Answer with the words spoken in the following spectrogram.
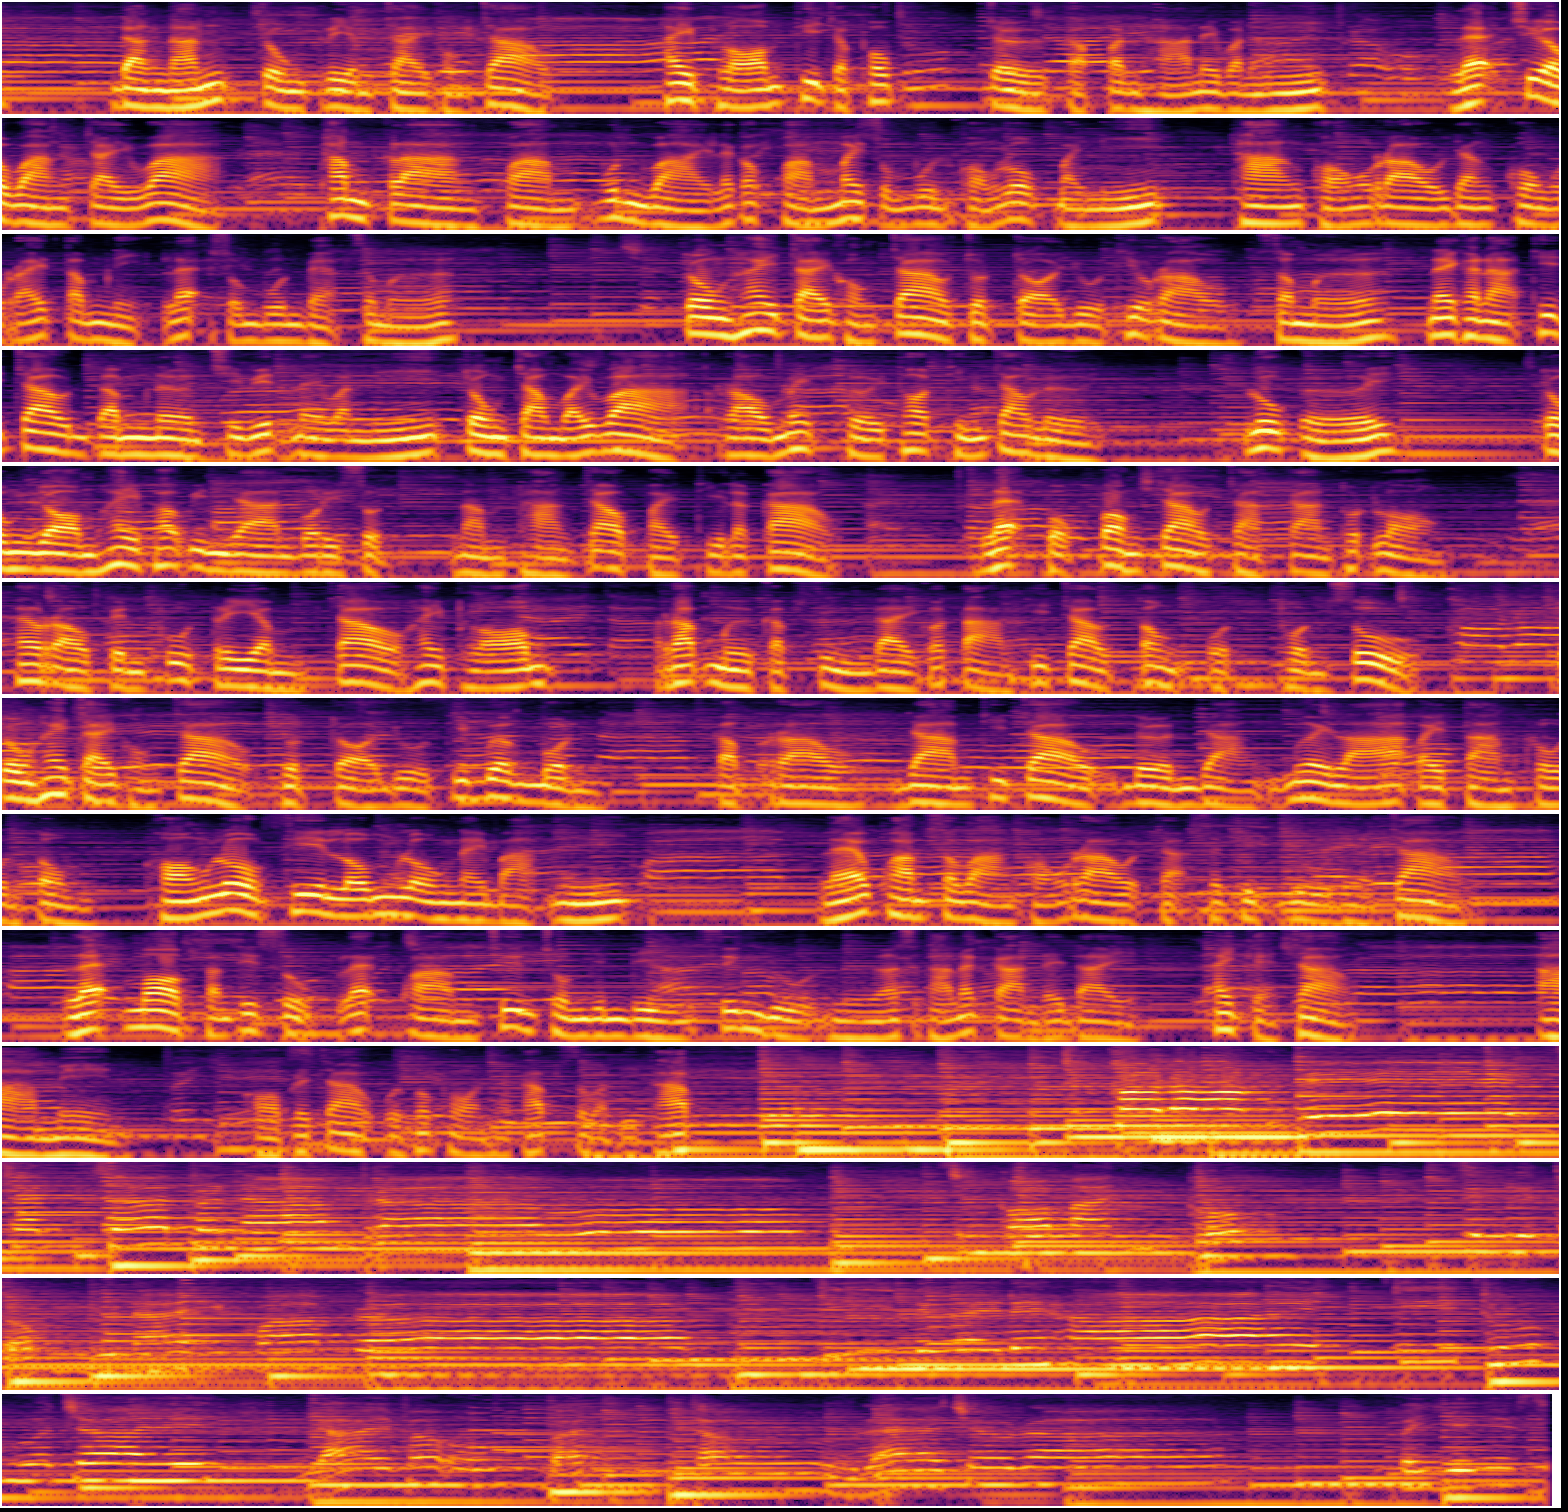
ดังนั้นจงเตรียมใจของเจ้า ให้พร้อมที่จะพบเจอกับปัญหาในวันนี้ และเชื่อวางใจว่า ท่ามกลางความวุ่นวายและก็ความไม่สมบูรณ์ของโลกใบนี้ ทางของเรายังคงไร้ตำหนิและสมบูรณ์แบบเสมอ จงให้ใจของเจ้าจดจ่ออยู่ที่เราเสมอ ในขณะที่เจ้าดำเนินชีวิตในวันนี้ จงจำไว้ว่าเราไม่เคยทอดทิ้งเจ้าเลย ลูกเอ๋ย จงยอมให้พระวิญญาณบริสุทธิ์นำทางเจ้าไปทีละก้าวและปกป้องเจ้าจากการทดลอง ให้เราเป็นผู้เตรียมเจ้าให้พร้อม รับมือกับสิ่งใดก็ตามที่เจ้าต้องอดทนสู้ จงให้ใจของเจ้าจดจ่ออยู่ที่เบื้องบน กับเรายามที่เจ้าเดินอย่างเมื่อยล้าไปตามโคลนตมของโลกที่ล้มลงในบาปนี้ แล้วความสว่างของเราจะสถิตอยู่เหนือเจ้า และมอบสันติสุขและความชื่นชมยินดีซึ่งอยู่เหนือสถานการณ์ใด ๆ ให้แก่เจ้า อาเมน ขอพระเจ้าอวยพระพรนะครับ สวัสดีครับขอร้องเพลงสรรเสริญพระนามพระองค์ฉันขอมันคงซื่อตรงอยู่ในความรัก ที่เหนื่อยได้หาย ที่ทุกหัวใจ ได้พระองค์บรรเทา และจะราพระเยซู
